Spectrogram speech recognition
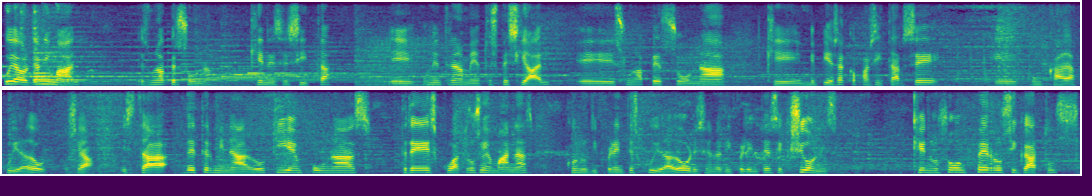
Cuidador de animal es una persona que necesita eh, un entrenamiento especial, eh, es una persona que empieza a capacitarse eh, con cada cuidador, o sea, está determinado tiempo, unas tres, cuatro semanas con los diferentes cuidadores en las diferentes secciones, que no son perros y gatos,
